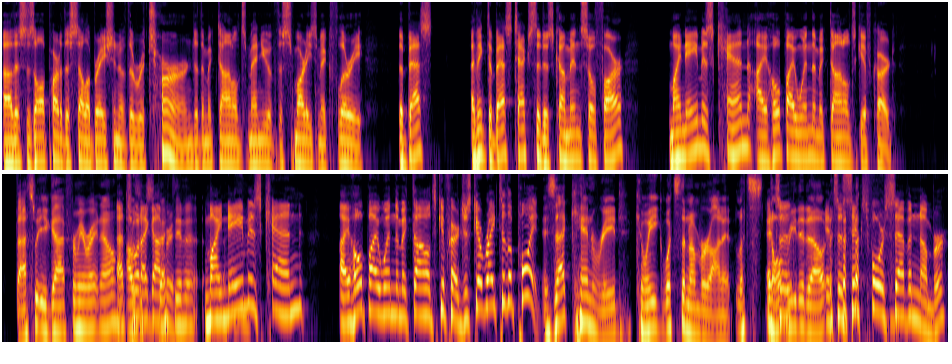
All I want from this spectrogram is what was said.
Uh, this is all part of the celebration of the return to the McDonald's menu of the Smarties McFlurry. The best, I think, the best text that has come in so far. My name is Ken. I hope I win the McDonald's gift card. That's what you got for me right now. That's I what I got. For, expecting it. my name is Ken. I hope I win the McDonald's gift card. Just get right to the point. Is that Ken Reed? Can we? What's the number on it? Let's It's don't a- read it out. It's a six four seven number.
